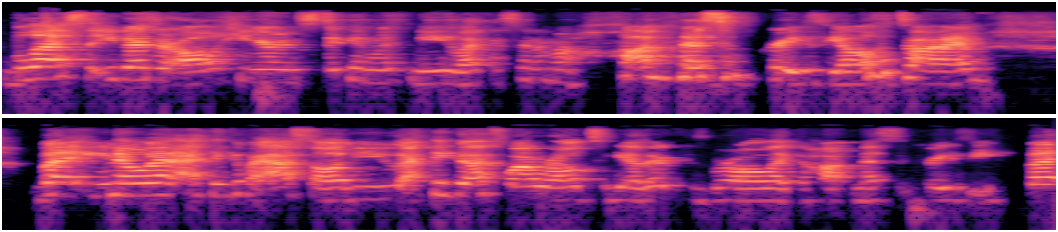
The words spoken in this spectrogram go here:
blessed that you guys are all here and sticking with me. Like I said, I'm a hot mess of crazy all the time. But you know what? I think if I asked all of you, I think that's why we're all together because we're all like a hot mess of crazy. But,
